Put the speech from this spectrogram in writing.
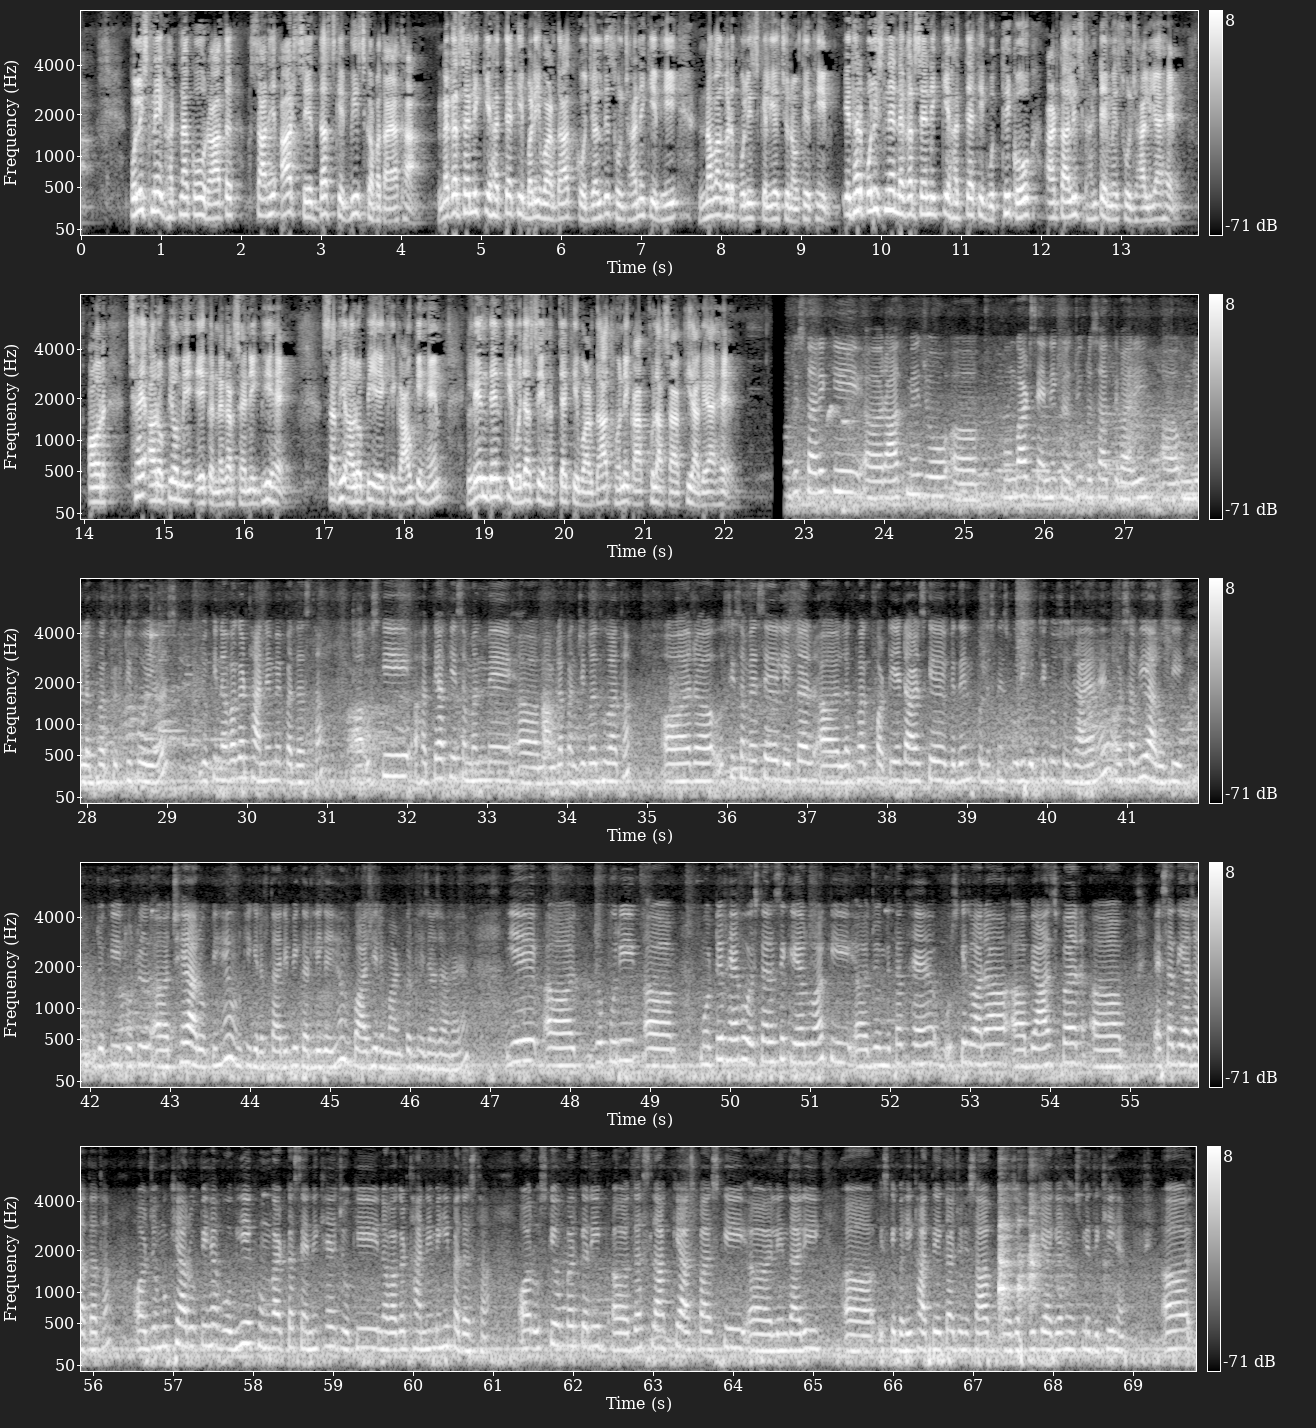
पुलिस ने घटना को रात साढ़े आठ से दस के बीच का बताया था। नगर सैनिक की हत्या की बड़ी वारदात को जल्दी सुलझाने की भी नवागढ़ पुलिस के लिए चुनौती थी। इधर पुलिस ने नगर सैनिक की हत्या की गुत्थी को 48 घंटे में सुलझा लिया है और छह आरोपियों में एक नगर सैनिक भी है। सभी आरोपी एक ही गाँव के हैं। लेन देन की वजह से हत्या की वारदात होने का खुलासा किया गया है। चौबीस तारीख की रात में जो होमगार्ड सैनिक रज्जू प्रसाद तिवारी उम्र लगभग 54 इयर्स जो कि नवागढ़ थाने में पदस्थ था। उसकी हत्या के संबंध में मामला पंजीबद्ध हुआ था और उसी समय से लेकर लगभग 48 आवर्स के विदिन पुलिस ने इस पूरी गुत्थी को सुलझाया है और सभी आरोपी, जो कि टोटल छः आरोपी हैं, उनकी गिरफ्तारी भी कर ली गई है, उनको आज ही रिमांड पर भेजा जा रहा है। ये जो पूरी मोटिव है वो इस तरह से क्लियर हुआ कि जो मृतक है, उसके द्वारा ब्याज पर पैसा दिया जाता था और जो मुख्य आरोपी है, वो भी एक होमगार्ड का सैनिक है, जो कि नवागढ़ थाने में ही पदस्थ था। और उसके ऊपर करीब दस लाख के आसपास की लेनदारी इसके बही खाते का जो हिसाब जब्ती किया गया है, उसमें दिखी है।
